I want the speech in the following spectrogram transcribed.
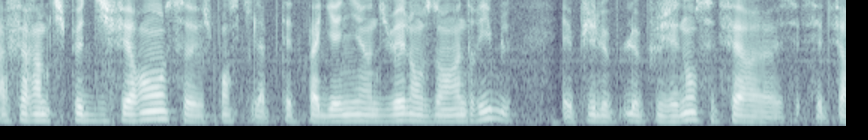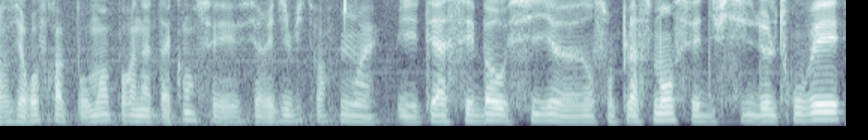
à faire un petit peu de différence. Je pense qu'il a peut-être pas gagné un duel en faisant un dribble. Et puis le, plus gênant, c'est de, faire, c'est c'est de faire zéro frappe. Pour moi, pour un attaquant, c'est c'est rédhibitoire. Ouais, il était assez bas aussi euh, dans son placement, c'était difficile de le trouver.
